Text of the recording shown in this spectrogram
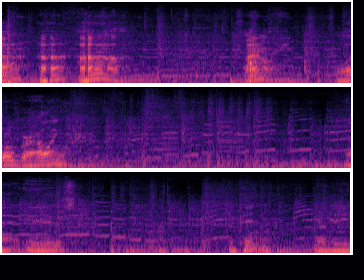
Aha, aha, aha. Finally, a little growling. That is the pin, or the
